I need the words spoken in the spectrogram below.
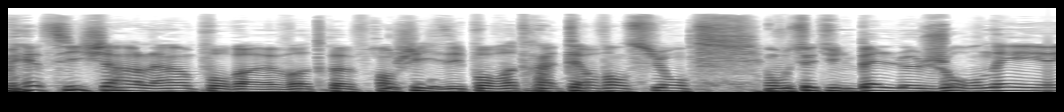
Merci Charles hein, pour euh, votre franchise et pour votre intervention. On vous souhaite une belle journée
